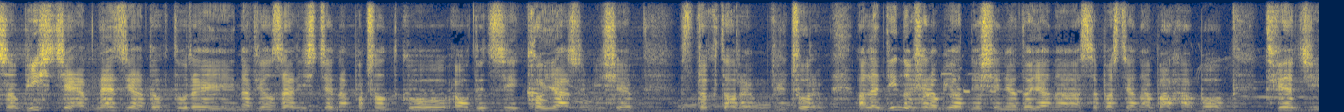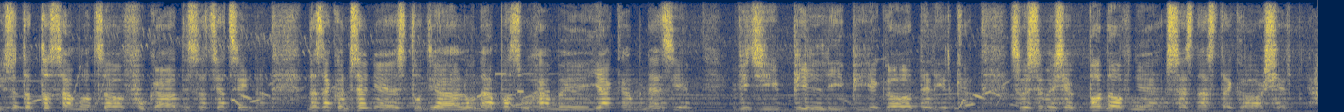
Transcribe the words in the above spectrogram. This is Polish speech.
Osobiście amnezja, do której nawiązaliście na początku audycji, kojarzy mi się z doktorem Wilczurem. Ale Dinuś robi odniesienia do Jana Sebastiana Bacha, bo twierdzi, że to to samo co fuga dysocjacyjna. Na zakończenie studia Luna posłuchamy, jak amnezję widzi Bill Lip i jego delirka. Słyszymy się ponownie 16 sierpnia.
